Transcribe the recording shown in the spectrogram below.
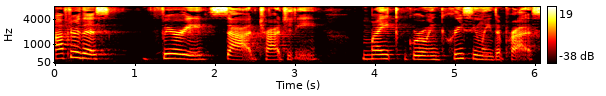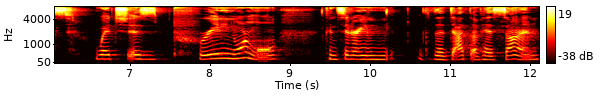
After this very sad tragedy, Mike grew increasingly depressed, which is pretty normal considering the death of his son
